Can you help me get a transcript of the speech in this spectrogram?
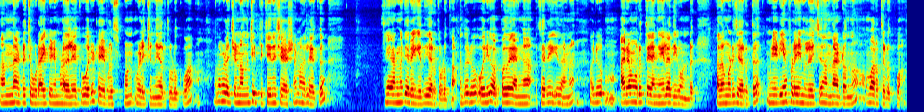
നന്നായിട്ട് ചൂടായി കഴിയുമ്പോൾ അതിലേക്ക് ഒരു ടേബിൾ സ്പൂൺ വെളിച്ചെണ്ണ ചേർത്ത് കൊടുക്കുക. ഒന്ന് വെളിച്ചെണ്ണ ഒന്ന് ചിറ്റിച്ചതിന് ശേഷം അതിലേക്ക് തേങ്ങ ചിരകിയത് ചേർത്ത് കൊടുക്കാം. ഇതൊരു ഒരു കപ്പ് തേങ്ങ ചിരകിയതാണ് ഒരു അരമുറി തേങ്ങയിലധികം ഉണ്ട്. അതും കൂടി ചേർത്ത് മീഡിയം ഫ്ലെയിമിൽ വെച്ച് നന്നായിട്ടൊന്ന് വറുത്തെടുക്കുക.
